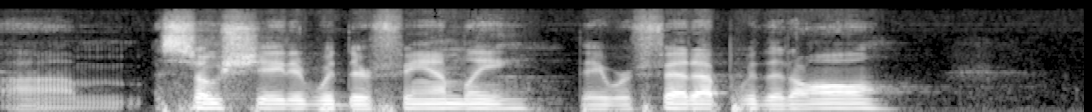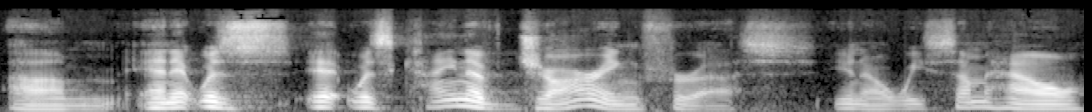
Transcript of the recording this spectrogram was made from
um, associated with their family, They were fed up with it all. Um, and it was, it was kind of jarring for us. You know, we somehow,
